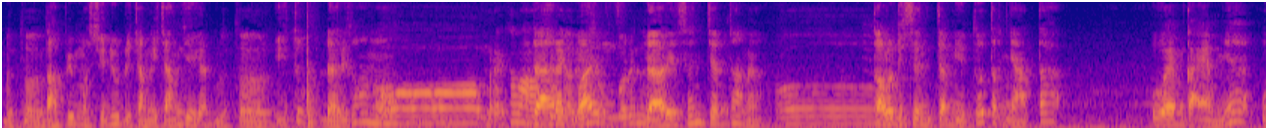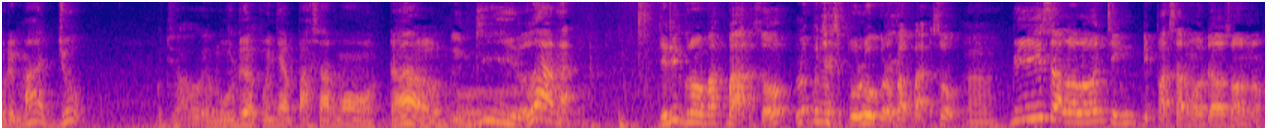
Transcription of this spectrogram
Betul. tapi mesinnya udah canggih-canggih kan. Betul. Itu dari sono. Oh, mereka langsung direct dari sumbernya. dari Shenzhen sana. Oh. Kalau di Shenzhen itu ternyata UMKM-nya udah maju, jauh ya udah punya pasar modal. Gila nggak? Jadi gerobak bakso, lu punya 10 gerobak bakso. Ah. Bisa lo launching di pasar modal sono.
